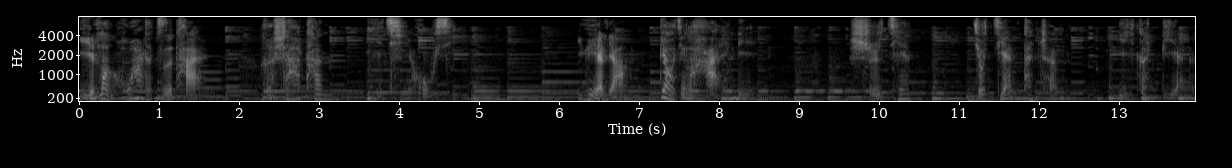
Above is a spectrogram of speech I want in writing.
以浪花的姿态和沙滩一起呼吸。月亮掉进了海里，时间就简单成一个点。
